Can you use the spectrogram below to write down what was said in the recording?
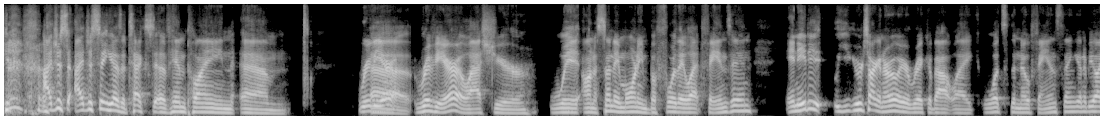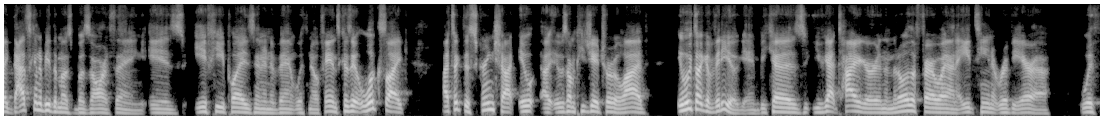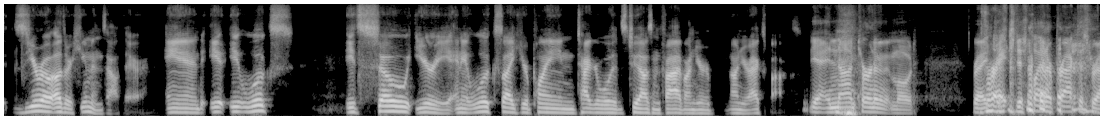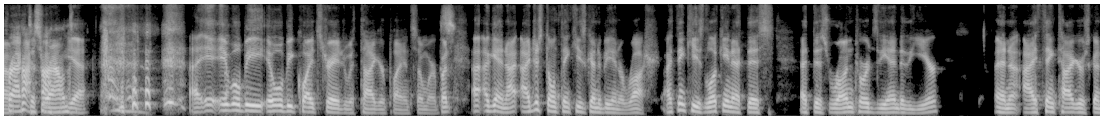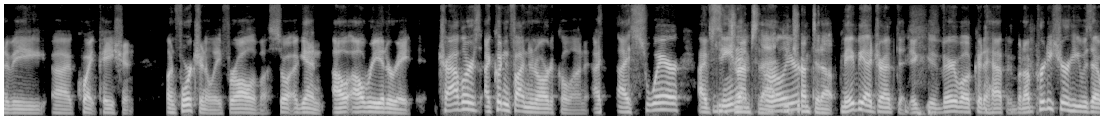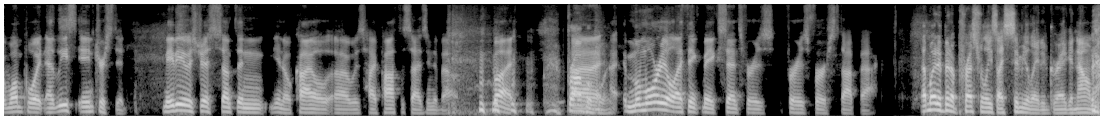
I just I just sent you guys a text of him playing um, Riviera uh, Riviera last year with on a Sunday morning before they let fans in. And it is, you were talking earlier, Rick, about like what's the no fans thing going to be like? That's going to be the most bizarre thing is if he plays in an event with no fans because it looks like I took the screenshot. It uh, it was on PGA Tour Live. It looked like a video game because you've got Tiger in the middle of the fairway on 18 at Riviera with zero other humans out there and it it looks it's so eerie and it looks like you're playing Tiger Woods 2005 on your on your Xbox. Yeah, in non-tournament mode. Right. Right. Just, just playing a practice round. practice round. Yeah. uh, it, it, will be it will be quite strange with Tiger playing somewhere. But uh, again, I, I just don't think he's going to be in a rush. I think he's looking at this at this run towards the end of the year, and I think Tiger's going to be uh, quite patient unfortunately for all of us. So again, I'll, I'll reiterate. Travelers, I couldn't find an article on it. I, I swear I've you seen dreamt it that. earlier. You dreamt it up. Maybe I dreamt it. it. It very well could have happened, but I'm pretty sure he was at one point at least interested. Maybe it was just something you know Kyle uh, was hypothesizing about. But probably uh, Memorial, I think, makes sense for his for his first stop back. That might have been a press release I simulated, Greg, and now I'm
